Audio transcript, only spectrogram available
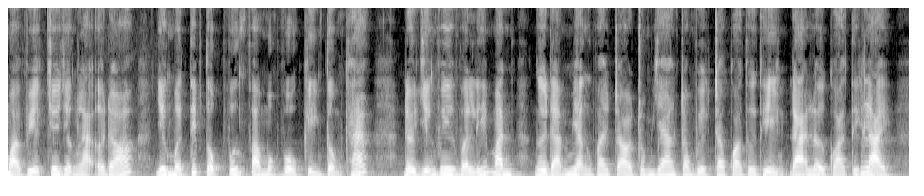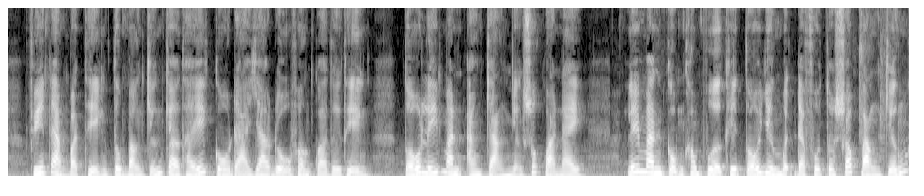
mọi việc chưa dừng lại ở đó, Dương Mịch tiếp tục vướng vào một vụ kiện tụng khác. Nữ diễn viên và Lý Manh, người đảm nhận vai trò trung gian trong việc trao quà từ thiện, đã lời qua tiếng lại. Phía nàng Bạch Thiển tung bằng chứng cho thấy cô đã giao đủ phần quà từ thiện, tố Lý Manh ăn chặn những suất quà này. Lý Manh cũng không vừa khi tố Dương Mịch đã photoshop bằng chứng,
